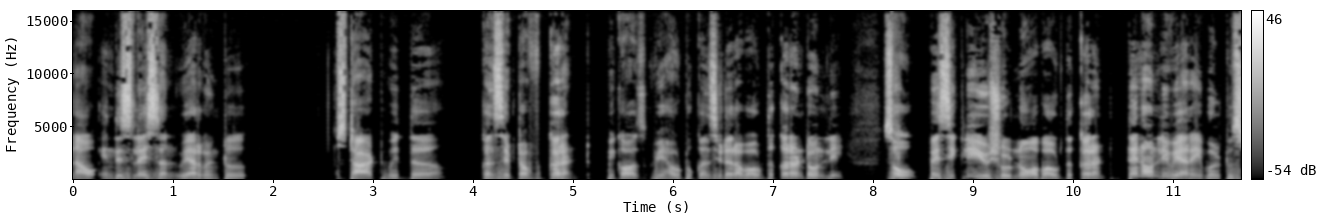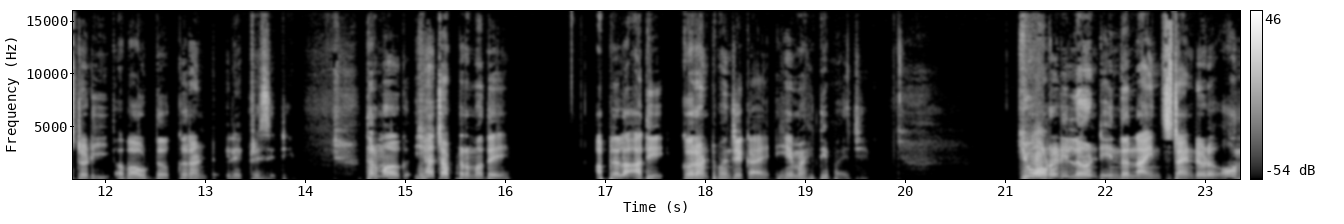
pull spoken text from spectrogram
Now in this lesson we are going to start with the concept of current because we have to consider about the current only. So basically you should know about the current then only we are able to study about the current electricity. तर मग ह्या चॅप्टरमध्ये आपल्याला आधी करंट म्हणजे काय हे माहिती पाहिजे you already learned in the 9th standard or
